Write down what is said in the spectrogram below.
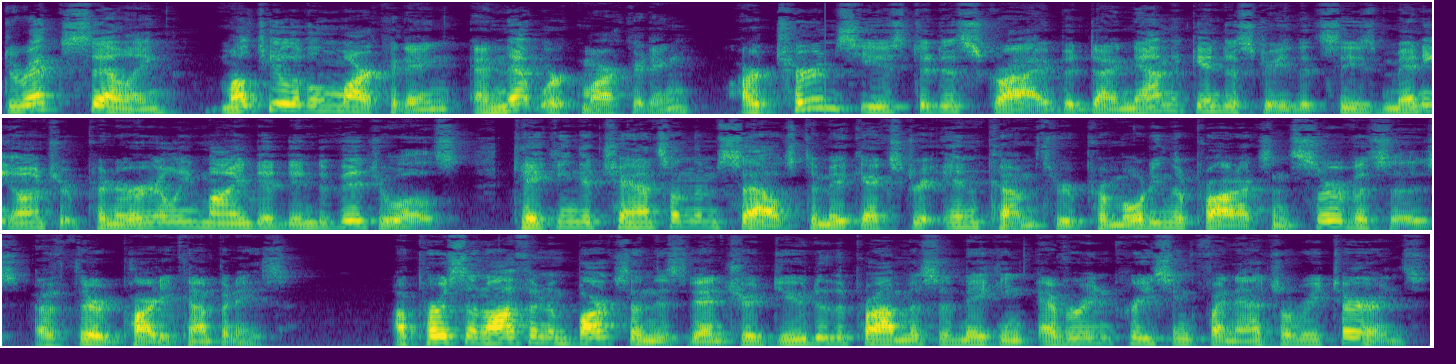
Direct selling, multi-level marketing, and network marketing are terms used to describe a dynamic industry that sees many entrepreneurially minded individuals taking a chance on themselves to make extra income through promoting the products and services of third party companies. A person often embarks on this venture due to the promise of making ever increasing financial returns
